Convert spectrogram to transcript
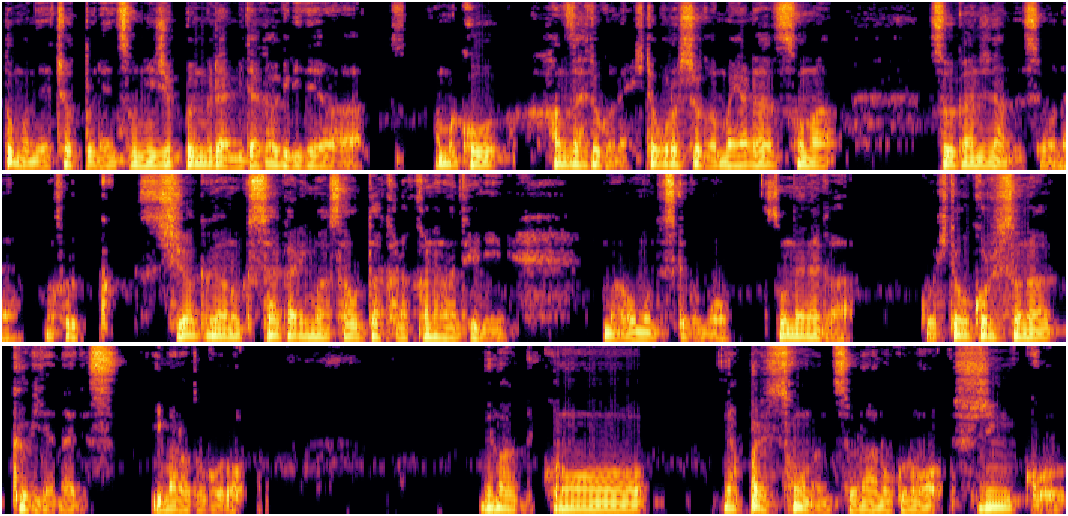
どうもね、ちょっとね、その20分ぐらい見た限りでは、あんまこう、犯罪とかね、人殺しとかあんまやらそうな、そういう感じなんですよね。まあ、それ、主役があの、草刈正雄だからかななんていうふうに、まあ思うんですけども、そんなになんか、こう、人を殺しそうな空気じゃないです。今のところ。で、まあ、この、やっぱりそうなんですよね。あの、この主人公、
